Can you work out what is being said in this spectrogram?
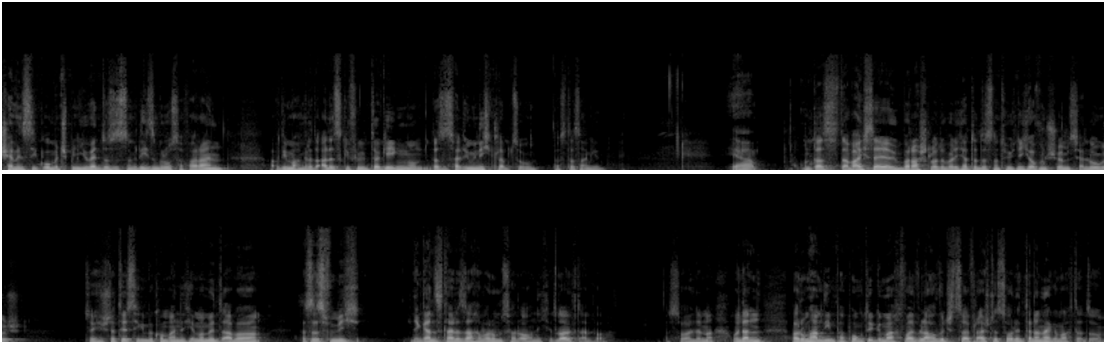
Champions League oben mitspielen. Juventus ist ein riesengroßer Verein, aber die machen gerade alles gefühlt dagegen und dass es halt irgendwie nicht klappt, so was das angeht. Ja. Und das, da war ich sehr überrascht, Leute, weil ich hatte das natürlich nicht auf dem Schirm, ist ja logisch. Solche Statistiken bekommt man nicht immer mit, aber das ist für mich eine ganz kleine Sache, warum es halt auch nicht läuft einfach. Was soll denn mal? Und dann, warum haben die ein paar Punkte gemacht? Weil Vlahovic zwei Freistoßtore hintereinander gemacht hat, so.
